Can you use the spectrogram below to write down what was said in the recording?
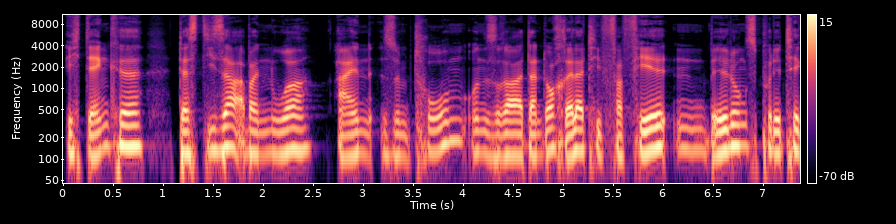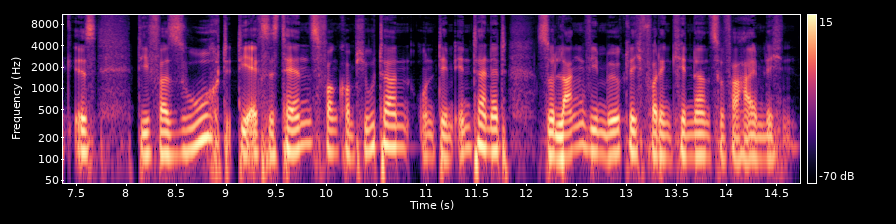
Ich denke, dass dieser aber nur ein Symptom unserer dann doch relativ verfehlten Bildungspolitik ist, die versucht, die Existenz von Computern und dem Internet so lang wie möglich vor den Kindern zu verheimlichen.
